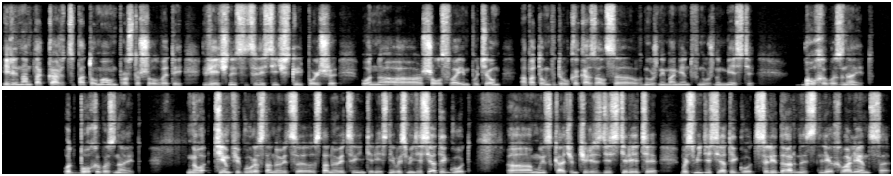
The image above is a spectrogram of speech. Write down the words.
Или нам так кажется потом, а он просто шел в этой вечной социалистической Польше, он э, шел своим путем, а потом вдруг оказался в нужный момент в нужном месте. Бог его знает. Вот Бог его знает. Но тем фигура становится, становится интереснее. 80-й год. А, мы скачем через десятилетие. 80-й год. Солидарность, Лех Валенца,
